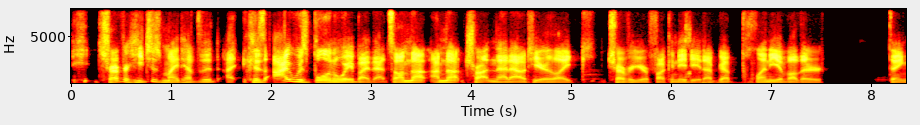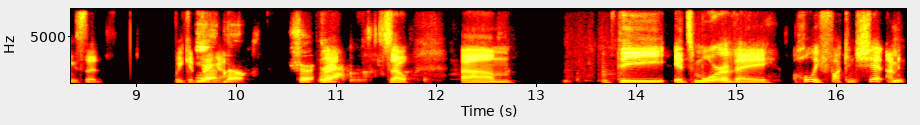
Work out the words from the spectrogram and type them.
he, Trevor, he just might have the because I was blown away by that. So I'm not. I'm not trotting that out here like Trevor, you're a fucking idiot. I've got plenty of other things that we could bring yeah, up. no, sure. Yeah. So, um, the it's more of a holy fucking shit. I mean,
